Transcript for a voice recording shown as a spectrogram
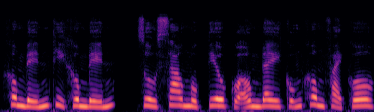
không đến thì không đến, dù sao mục tiêu của ông đây cũng không phải cô.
